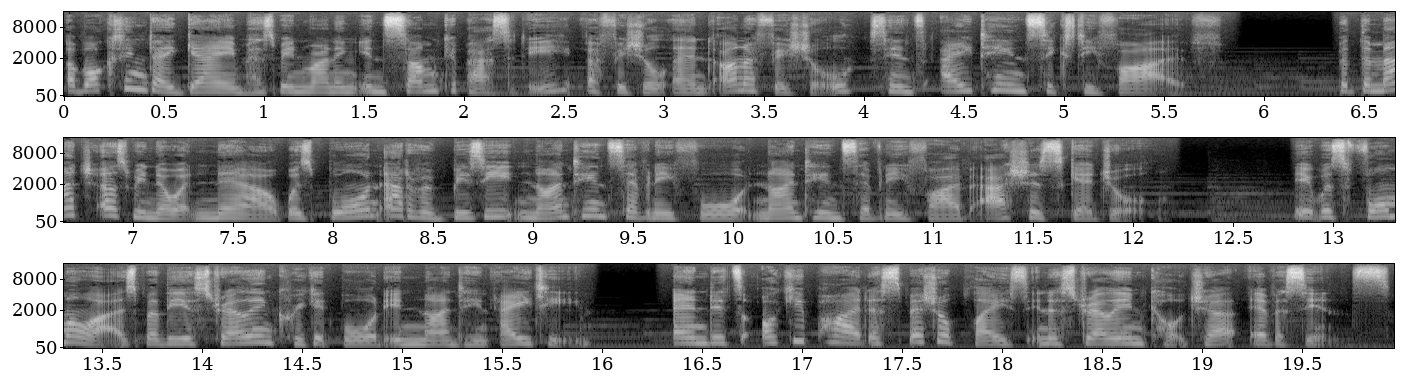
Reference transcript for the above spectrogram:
A Boxing Day game has been running in some capacity, official and unofficial, since 1865. But the match as we know it now was born out of a busy 1974 1975 Ashes schedule. It was formalised by the Australian Cricket Board in 1980 and it's occupied a special place in Australian culture ever since.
